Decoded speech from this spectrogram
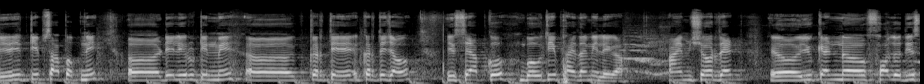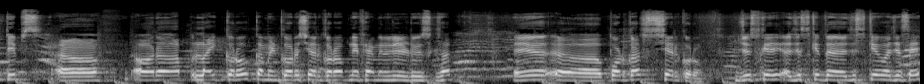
यही टिप्स आप अपने डेली रूटीन में करते करते जाओ। इससे आपको बहुत ही फ़ायदा मिलेगा। I am sure that you can follow this tips और आप लाइक करो कमेंट करो शेयर करो अपने फैमिली रिलेटिव्स के साथ। ये पॉडकास्ट शेयर करो। जिसके जिसके जिसके वजह से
